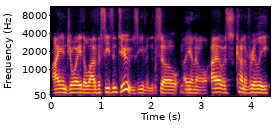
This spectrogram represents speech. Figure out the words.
I enjoyed a lot of the season twos, even so. You know, I was kind of really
